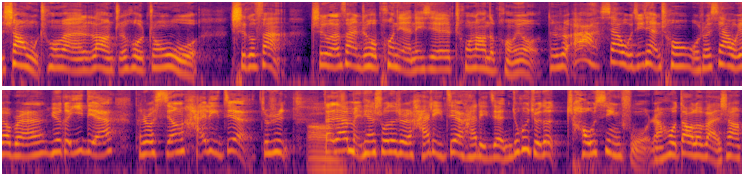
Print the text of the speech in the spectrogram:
上午冲完浪之后，中午吃个饭，吃完饭之后碰见那些冲浪的朋友，他说啊，下午几点冲？我说下午要不然约个一点。他说行，海里见。就是啊大家每天说的就是海里见，海里见，你就会觉得超幸福。然后到了晚上，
